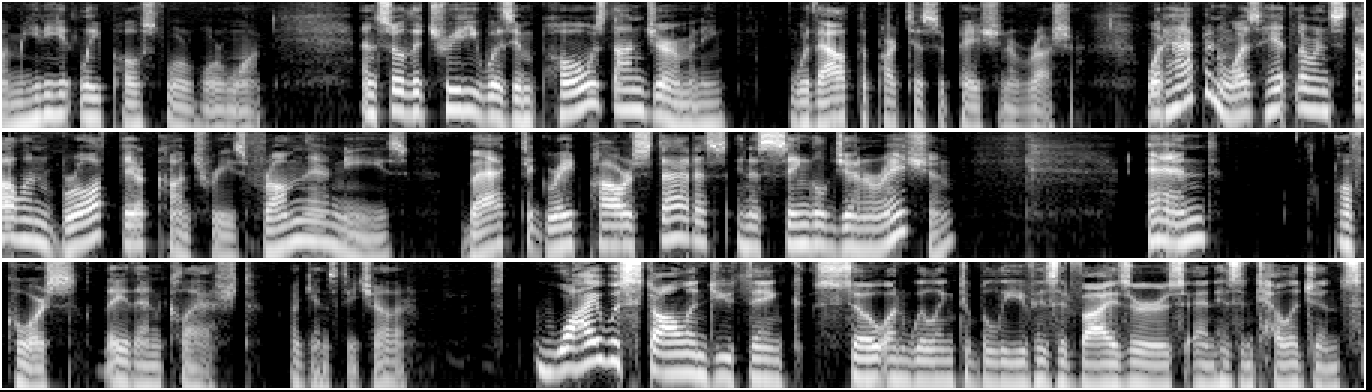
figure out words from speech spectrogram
I, immediately post World War I. And so the treaty was imposed on Germany without the participation of Russia. What happened was Hitler and Stalin brought their countries from their knees back to great power status in a single generation. And, of course, they then clashed against each other. Why was Stalin, do you think, so unwilling to believe his advisors and his intelligence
